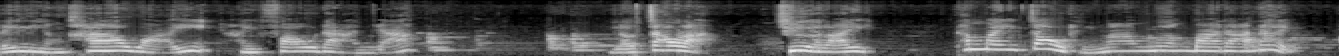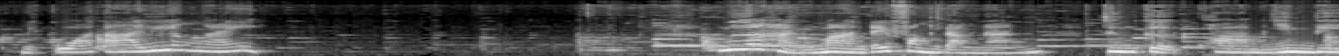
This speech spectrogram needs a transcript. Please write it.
ได้เลี้ยงข้าไว้ให้เฝ้าด่านยักษ์ แล้วเจ้าล่ะ ชื่ออะไร ทำไมเจ้าถึงมาเมืองบาดาลได้ ไม่กลัวตายหรือยังไง เมื่อหานุมานได้ฟังดังนั้น จึงเกิดความยินดี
